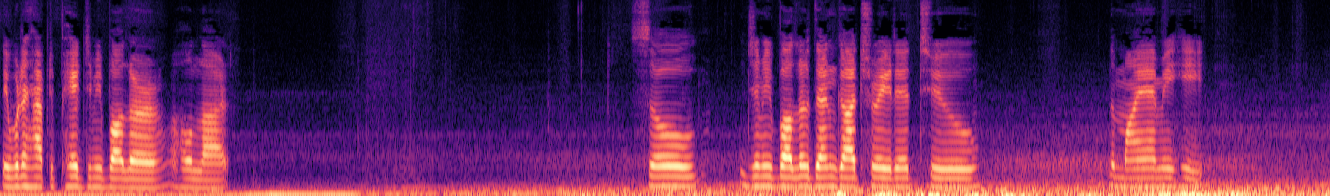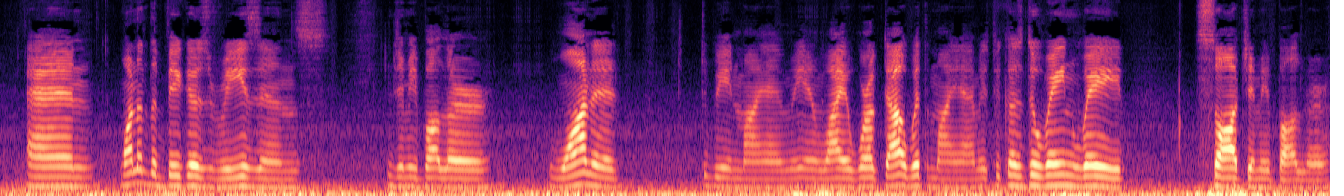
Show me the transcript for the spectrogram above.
they wouldn't have to pay Jimmy Butler a whole lot. So Jimmy Butler then got traded to the Miami Heat. And one of the biggest reasons Jimmy Butler wanted to be in Miami and why it worked out with Miami is because Dwyane Wade saw Jimmy Butler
